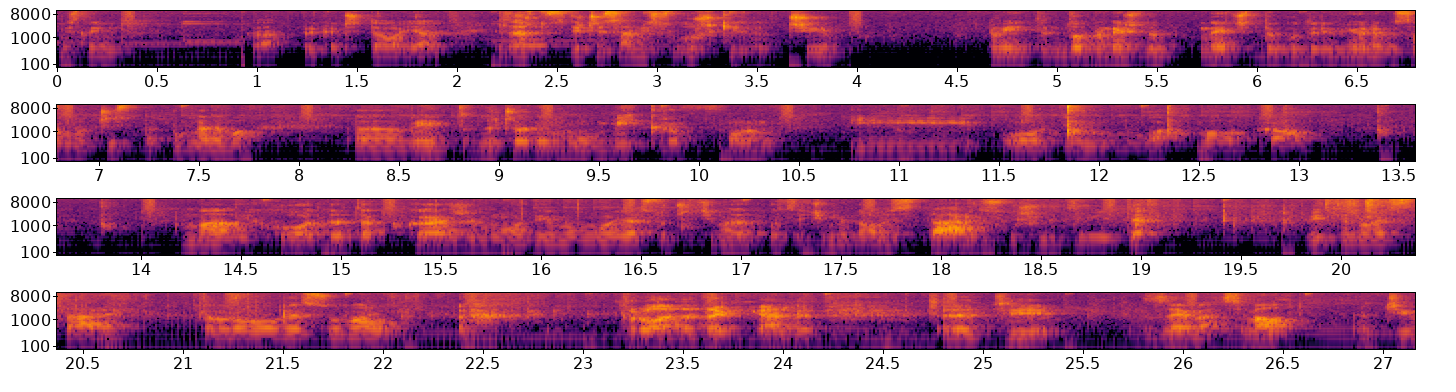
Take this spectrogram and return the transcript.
mislim, da prikačite ovo, jel? I sad što se tiče sami sluški, znači, vidite, dobro, neće da, da bude review, nego samo čisto da pogledamo. Uh, vidite, znači ovdje imamo mikrofon i ovdje imamo ovako malo kao mali hod, da tako kažemo, ovdje imamo moj jastučić, mada podsjeću me na ove stare slušalice, vidite, vidite na ove stare, dobro, ove su malo pro, da tako kažem, znači, zebam se malo, znači,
